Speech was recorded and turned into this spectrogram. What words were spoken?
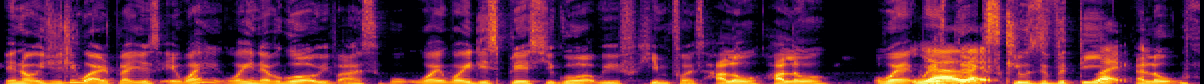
you know, usually what I reply is, hey, why why you never go out with us? Why why this place you go out with him first? Hello, hello. Where where's Yeah, the like- exclusivity? like- hello?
